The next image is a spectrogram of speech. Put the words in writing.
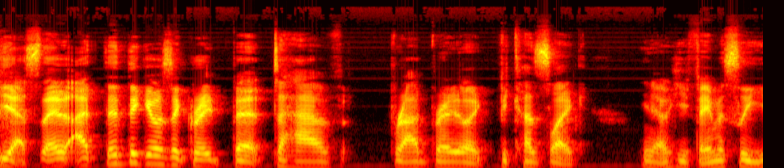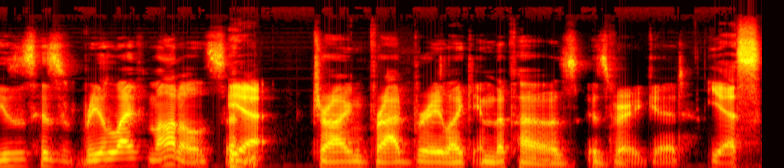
Yes, I did think it was a great bit to have Bradbury like because like you know he famously uses his real life models. yeah drawing Bradbury like in the pose is very good. Yes.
